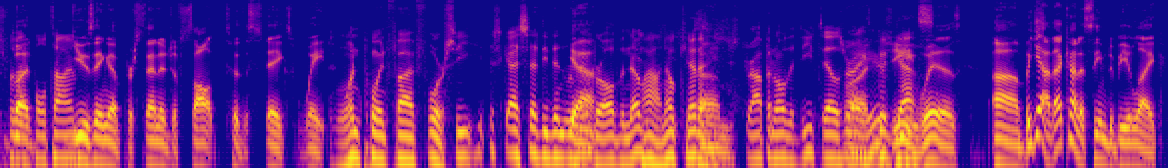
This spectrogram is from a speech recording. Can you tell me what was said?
fridge for but that full time. using a percentage of salt to the steak's weight. 1.54. See, this guy said he didn't Yeah. remember all the numbers. Wow, no kidding. just- he's just dropping all the details right Like, here. Good gee guess. whiz. Uh, but yeah, that kind of seemed to be like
